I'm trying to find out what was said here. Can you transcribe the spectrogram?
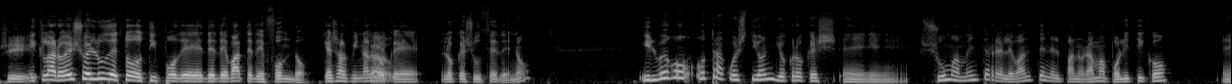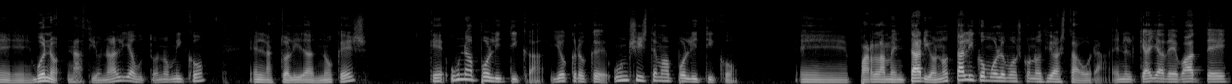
Sí. Y claro, eso elude todo tipo de, de debate de fondo, que es al final Claro. lo, que, lo que sucede, ¿no? Y luego otra cuestión, yo creo que es eh, sumamente relevante en el panorama político, eh, bueno, nacional y autonómico en la actualidad, ¿no? Que es que una política, yo creo que un sistema político eh, parlamentario, no tal y como lo hemos conocido hasta ahora, en el que haya debate,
